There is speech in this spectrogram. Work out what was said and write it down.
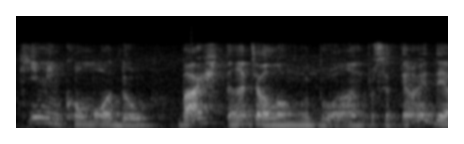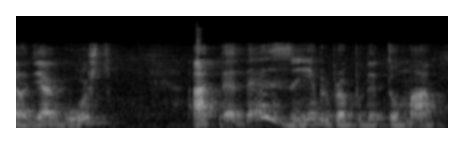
que me incomodou bastante ao longo do ano. Para você ter uma ideia, de agosto até dezembro para poder tomar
